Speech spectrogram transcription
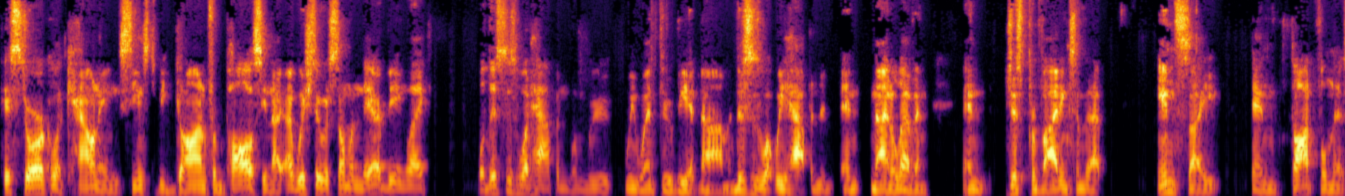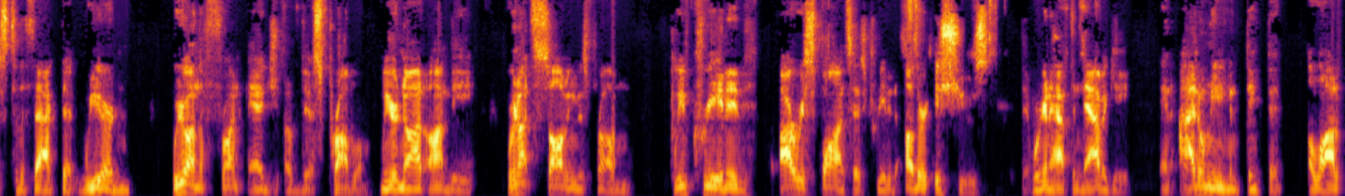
historical accounting seems to be gone from policy. And I, I wish there was someone there being like, well, this is what happened when we, we went through Vietnam, and this is what we happened in, in 9-11, and just providing some of that insight and thoughtfulness to the fact that we are we're on the front edge of this problem. We are not on the we're not solving this problem we've created our response has created other issues that we're going to have to navigate. And I don't even think that a lot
